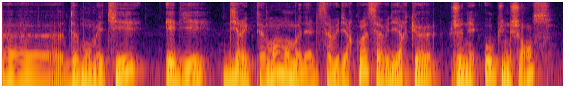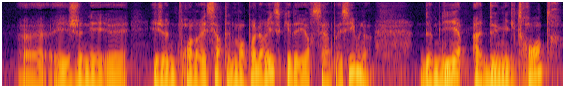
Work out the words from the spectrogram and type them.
euh, de mon métier est liée directement à mon modèle. Ça veut dire quoi? Ça veut dire que je n'ai aucune chance, euh, et, je et je ne prendrai certainement pas le risque, et d'ailleurs c'est impossible, de me dire à 2030,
